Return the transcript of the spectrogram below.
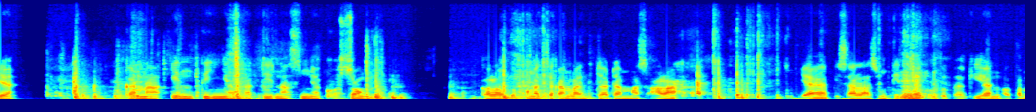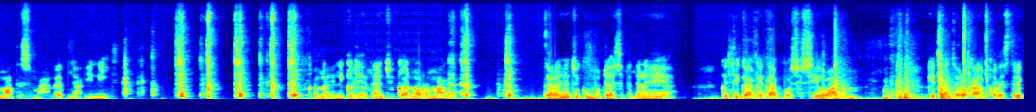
ya intinya tadi nasinya gosong. Kalau untuk pengecekan lain tidak ada masalah ya bisa langsung dicek untuk bagian otomatis magnetnya ini. Karena ini kelihatan juga normal. Caranya cukup mudah sebenarnya ya. Ketika kita posisi warm kita colokkan ke listrik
